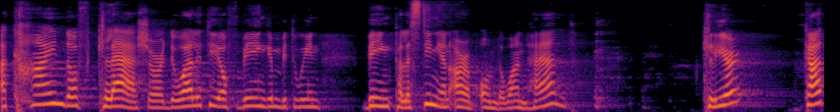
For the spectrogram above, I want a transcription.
a kind of clash or duality of being in between being Palestinian Arab on the one hand, clear, cut,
